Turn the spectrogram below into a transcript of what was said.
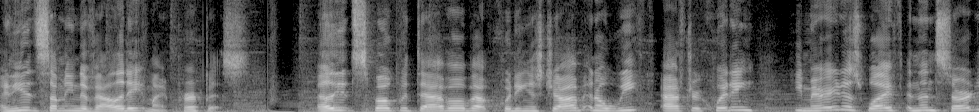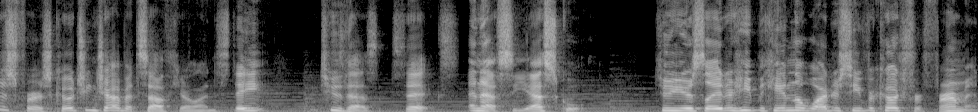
I needed something to validate my purpose. Elliott spoke with Dabo about quitting his job, and a week after quitting, he married his wife and then started his first coaching job at South Carolina State in 2006, an FCS school. Two years later, he became the wide receiver coach for Furman.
